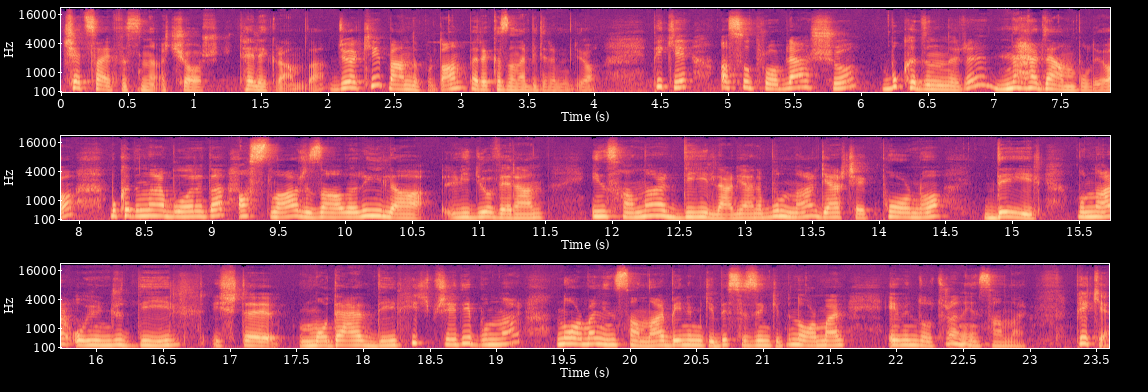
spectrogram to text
chat sayfasını açıyor Telegram'da. Diyor ki ben de buradan para kazanabilirim diyor. Peki asıl problem şu. Bu kadınları nereden buluyor? Bu kadınlar bu arada asla rızalarıyla video veren insanlar değiller. Yani bunlar gerçek porno değil. Bunlar oyuncu değil, işte model değil, hiçbir şey değil. Bunlar normal insanlar. Benim gibi, sizin gibi normal evinde oturan insanlar. Peki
